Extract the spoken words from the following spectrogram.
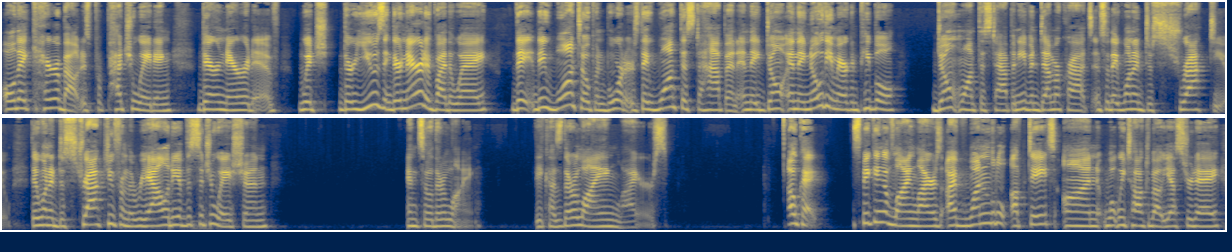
All they care about is perpetuating their narrative, which they're using. Their narrative, by the way, they, they want open borders. They want this to happen, and they don't, and they know the American people don't want this to happen, even Democrats. And so they want to distract you. They want to distract you from the reality of the situation. And so they're lying because they're lying liars. Okay, speaking of lying liars, I have one little update on what we talked about yesterday.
